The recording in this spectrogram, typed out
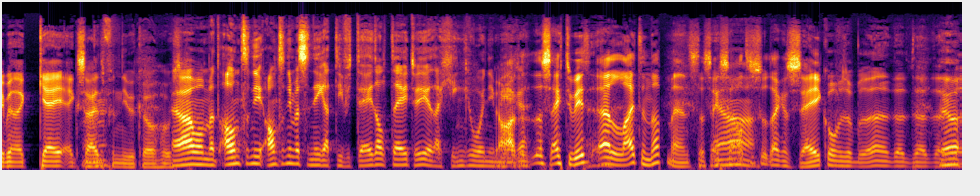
Ik ben kei excited voor een nieuwe co-host. Ja, want met Anthony, Anthony met zijn negativiteit altijd, weet je, dat ging gewoon niet Ja, meer, dat, dat is echt, weet, eh, lighten up, man. Dat is echt zo altijd zo dat gezeik over zo... eh, Ja.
